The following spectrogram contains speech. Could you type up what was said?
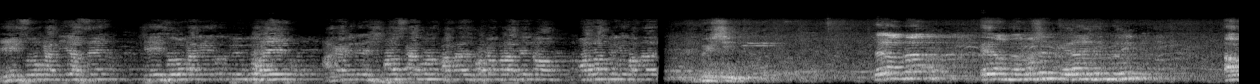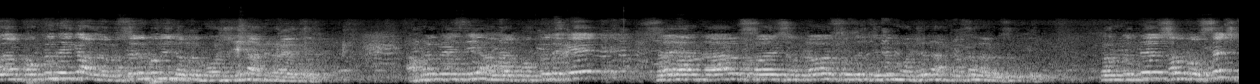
যে স্লোগান দিয়ে আছে, সেই স্লোগানে একত্রিত হয়ে আগামী দিনে সংস্কারমূলক বাংলাদেশ গঠন করার জন্য মতামত বাংলাদেশ। বেশি। আমরা এই রমজান মাসের এর আয়োজন করি। আল্লাহর পক্ষ থেকে আল্লাহ রসুলের প্রতি যত মসজিদ আমি রয়েছে, আমরা পেয়েছি আল্লাহর পক্ষ থেকে ছয় হাজার ছয় শত সত্তর মসজিদ আঠারোশো আল্লাহ রসুলকে। তার মধ্যে সর্বশ্রেষ্ঠ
